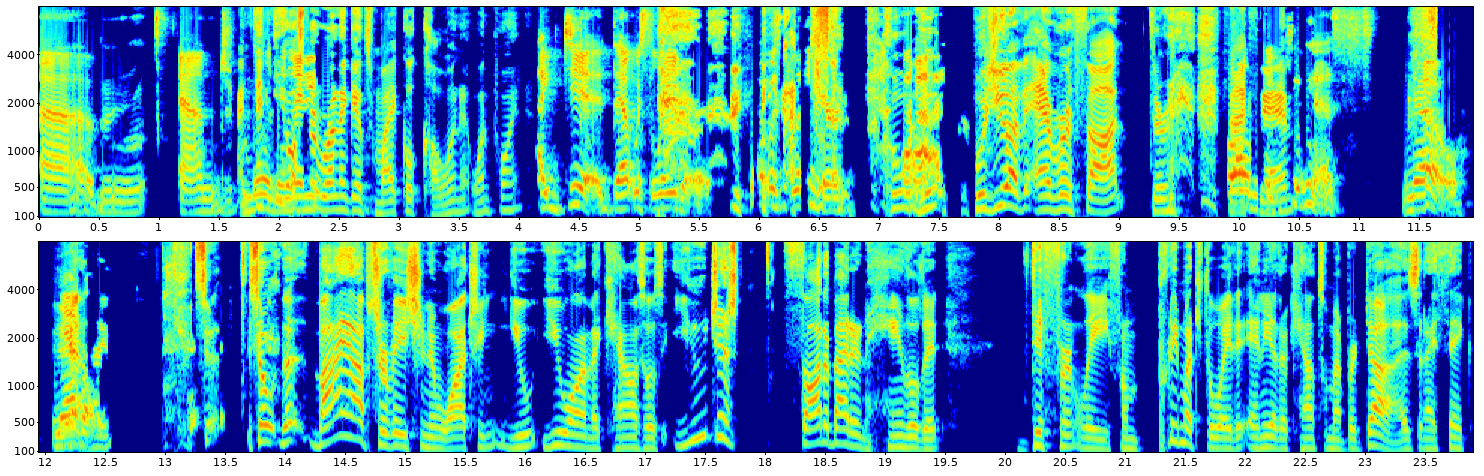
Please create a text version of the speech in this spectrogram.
Um, and, and did you also any, run against Michael Cohen at one point? I did. That was later. that was later. who, uh, who, would you have ever thought during back oh, then? Goodness. No, never. Yeah, so, so the, my observation in watching you you on the councils, you just thought about it and handled it differently from pretty much the way that any other council member does. And I think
